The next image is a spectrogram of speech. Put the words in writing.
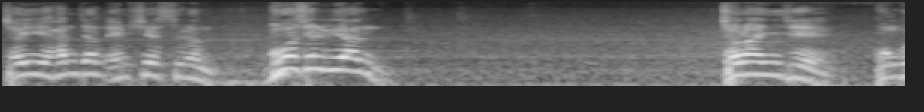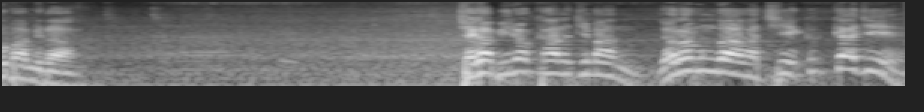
저희 한전 MCS는 무엇을 위한 전환인지 궁금합니다. 제가 미력하지만 여러분과 같이 끝까지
